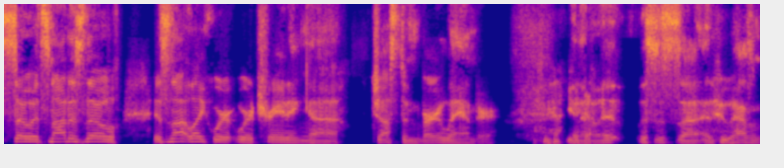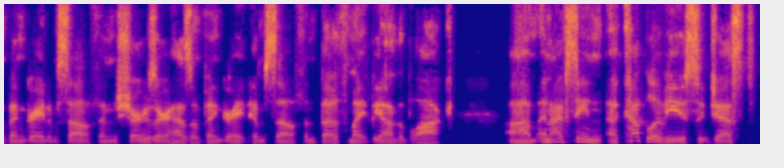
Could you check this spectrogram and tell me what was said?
So it's not as though it's not like we're we're trading uh, Justin Verlander. Yeah, you know, it, this is uh, who hasn't been great himself, and Scherzer hasn't been great himself, and both might be on the block. Um, and I've seen a couple of you suggest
